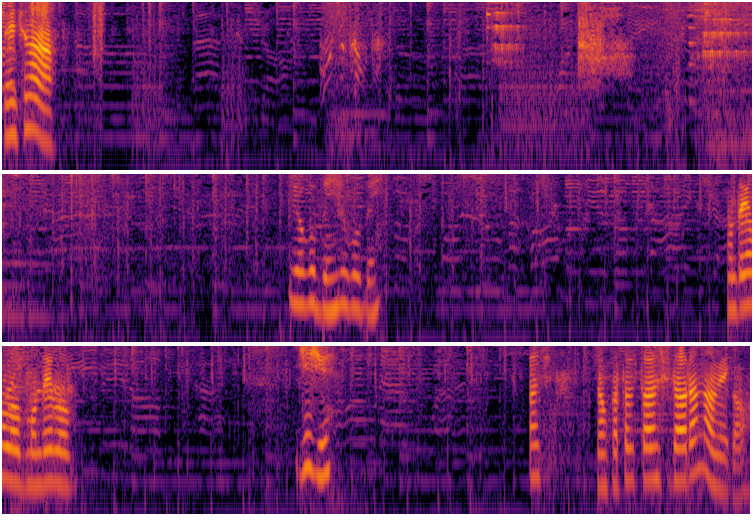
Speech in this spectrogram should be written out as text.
Gente, na. Jogou bem, jogou bem. Mandei um lobo, mandei lobo. GG. Não canta vitória antes da hora não, amigão.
